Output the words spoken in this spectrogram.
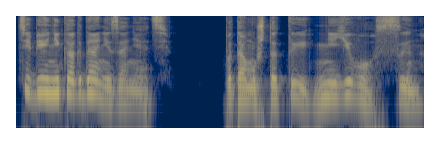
тебе никогда не занять, потому что ты не его сын».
